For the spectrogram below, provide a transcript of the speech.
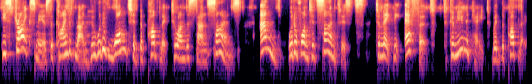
He strikes me as the kind of man who would have wanted the public to understand science and would have wanted scientists to make the effort to communicate with the public.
